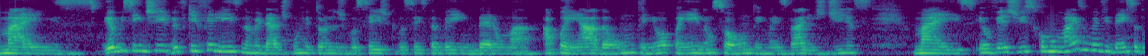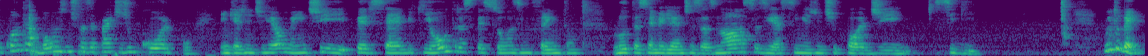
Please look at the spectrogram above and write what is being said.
Mas eu me senti, eu fiquei feliz, na verdade, com o retorno de vocês, que vocês também deram uma apanhada ontem. Eu apanhei não só ontem, mas vários dias. Mas eu vejo isso como mais uma evidência do quanto é bom a gente fazer parte de um corpo em que a gente realmente percebe que outras pessoas enfrentam lutas semelhantes às nossas e assim a gente pode seguir. Muito bem,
